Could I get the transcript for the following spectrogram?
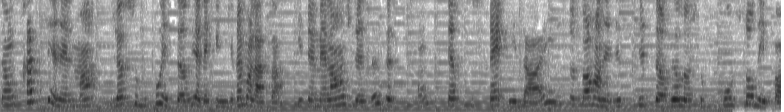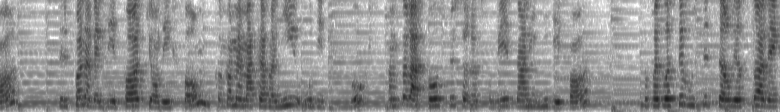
Donc, traditionnellement, l'ossobuco est servi avec une gremolata, qui est un mélange de zeste de citron, persil frais et d'ail. Ce soir, on a décidé de servir l'ossobuco sur des pâtes. C'est le fun avec des pâtes qui ont des formes, comme un macaroni ou des petites boucles. Comme ça, la sauce peut se retrouver dans les nids des pâtes. Ce serait possible aussi de servir ça avec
